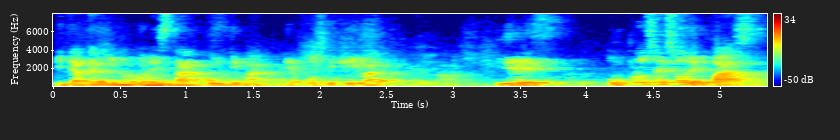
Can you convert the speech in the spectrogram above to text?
Y ya termino con esta última diapositiva y es un proceso de paz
